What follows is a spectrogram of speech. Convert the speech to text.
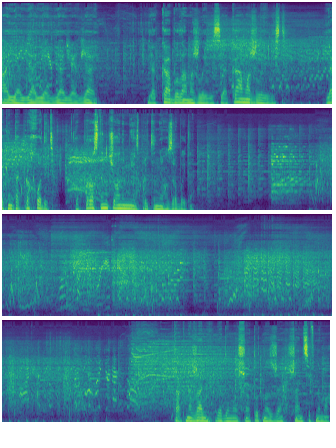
Ай-яй-яй-яй-яй-яй-яй. Яка була можливість, яка можливість. Як він так проходить? Я просто нічого не міг проти нього зробити. Так, на жаль, я думаю, що тут у нас вже шансів нема.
